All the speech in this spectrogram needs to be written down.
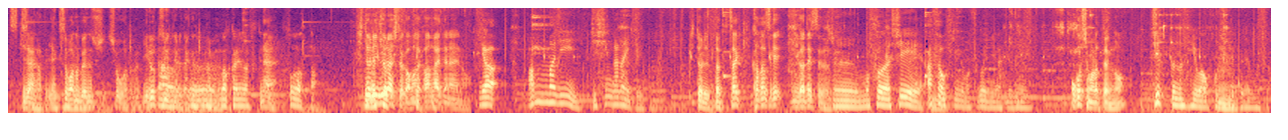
好きじゃなかった。焼きそばの紅生姜とか色ついてるだけでもダメうんだったわかります。ね。そうだった一人暮らしとかまだ考えてないの？いやあんまり自信がないというか。一人。だってさっき片付け苦手って言ってたじゃん、うんもうそうだし朝起きるのもすごい苦手で、起こしてもらってんの？ジップの日は起こしてくれますね、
